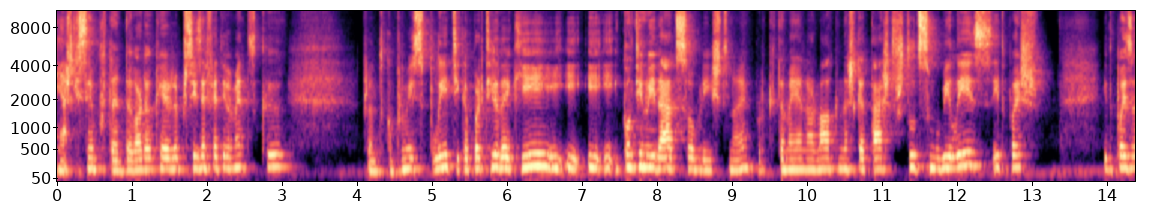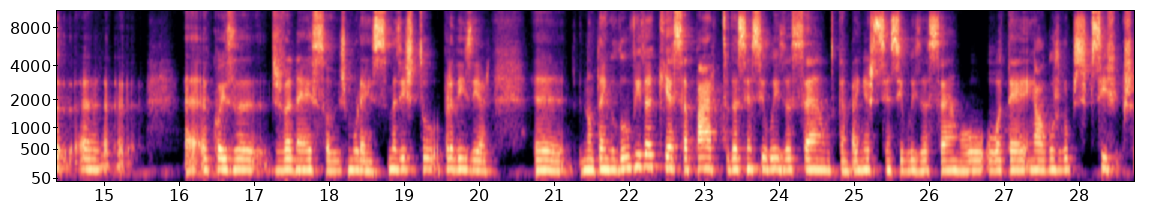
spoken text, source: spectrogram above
E acho que isso é importante. Agora o que era preciso efetivamente que pronto, compromisso político a partir daqui e, e, e, continuidade sobre isto, não é? Porque também é normal que nas catástrofes tudo se mobilize e depois, e depois a, a, a coisa desvanece ou esmorece. Mas isto para dizer, eh, não tenho dúvida que essa parte da sensibilização, de campanhas de sensibilização, ou, ou até em alguns grupos específicos,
